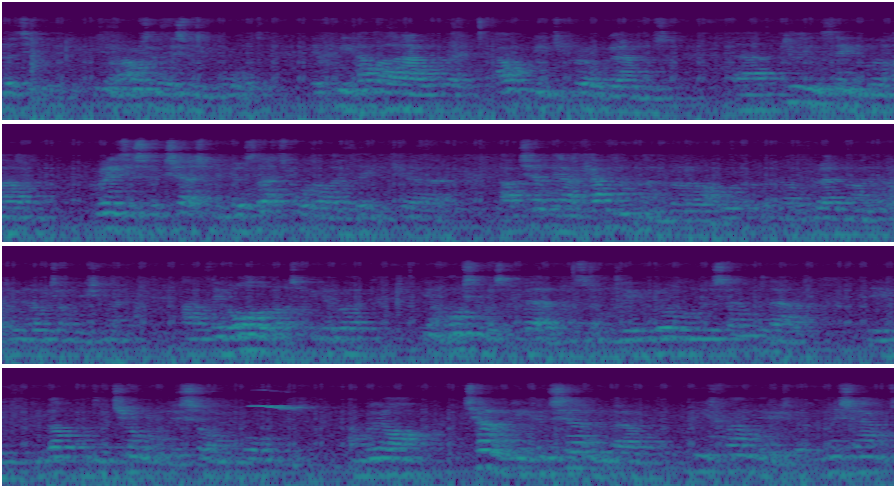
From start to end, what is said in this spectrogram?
that, you know, out of this report, if we have our outlet, outreach programs, uh, do you think we'll have greater success? Because that's what I think, uh, uh, certainly our cabinet member, I've read my, I do know Tony Smith, and I think all of us, because we're, most of us are parents, and we, we all understand that the development of children is so important, and we are terribly concerned about these families that miss out.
